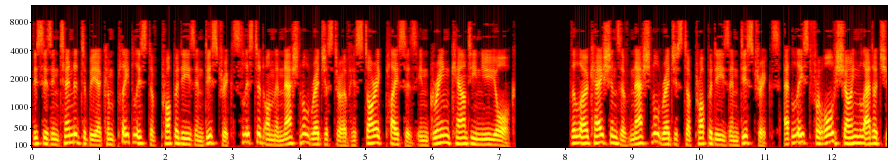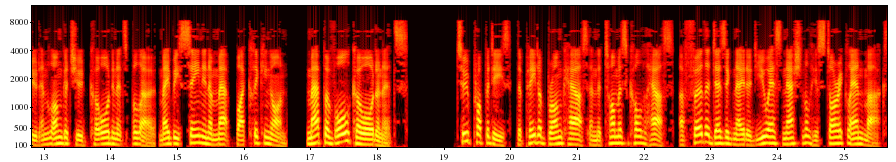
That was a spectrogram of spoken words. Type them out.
This is intended to be a complete list of properties and districts listed on the National Register of Historic Places in Greene County, New York. The locations of National Register properties and districts at least for all showing latitude and longitude coordinates below may be seen in a map by clicking on Map of all coordinates. Two properties, the Peter Bronck House and the Thomas Cole House, are further designated U.S. National Historic Landmarks,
